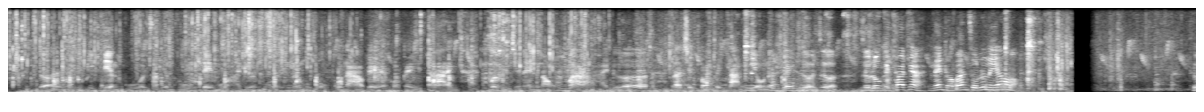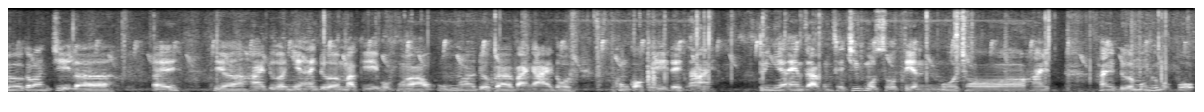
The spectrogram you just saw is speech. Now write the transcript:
uh, ít tiền của chú tiền Vũ để mua hai đứa mỗi người một bộ quần áo để có cái thai. Bởi vì trên này nóng mà hai đứa là trẻ con phải tắm nhiều nữa. Đây rửa rửa rửa luôn cái phát nhá. Nên thỏa bán số lúc đấy không thưa các bạn chị là ấy thì uh, hai đứa nhì hai đứa mà cái bộ quần áo cũng uh, được uh, vài ngày rồi không có cái để thai tuy nhiên em già cũng sẽ chip một số tiền mua cho hai hai đứa mỗi người một bộ.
